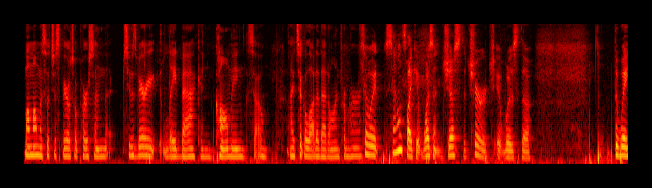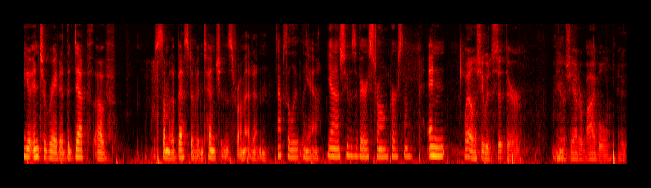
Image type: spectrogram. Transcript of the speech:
my mom was such a spiritual person. That she was very laid back and calming. So I took a lot of that on from her. So it sounds like it wasn't just the church, it was the the way you integrated the depth of some of the best of intentions from it and Absolutely. yeah. Yeah, she was a very strong person. And Well, and she would sit there. You know, she had her Bible, and it,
